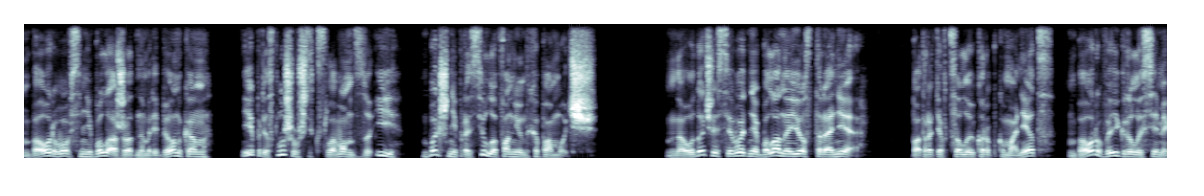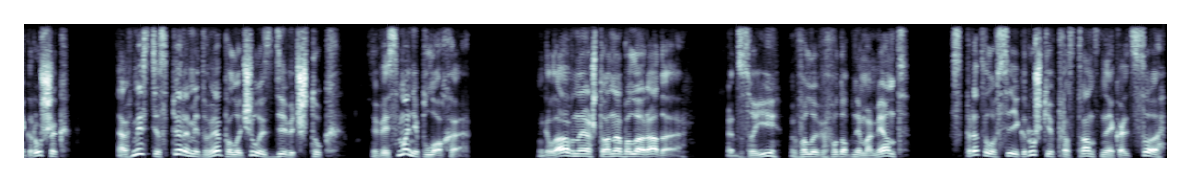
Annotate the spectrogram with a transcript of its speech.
Баор вовсе не была жадным ребенком, и, прислушавшись к словам Цзуи, больше не просила Фан Юнха помочь. Но удача сегодня была на её стороне. Потратив целую коробку монет, Баор выиграла 7 игрушек, а вместе с первыми двумя получилось 9 штук. Весьма неплохо. Главное, что она была рада. Цзуи, выловив удобный момент, спрятал все игрушки в пространственное кольцо,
